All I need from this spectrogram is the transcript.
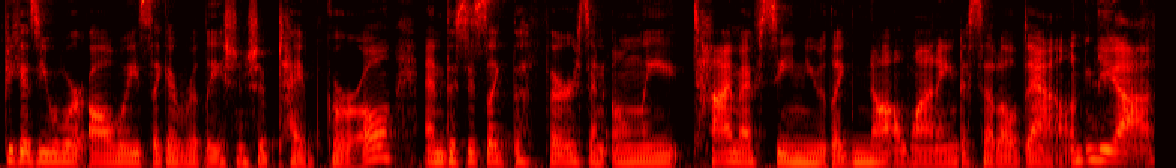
because you were always like a relationship type girl and this is like the first and only time I've seen you like not wanting to settle down. Yeah.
